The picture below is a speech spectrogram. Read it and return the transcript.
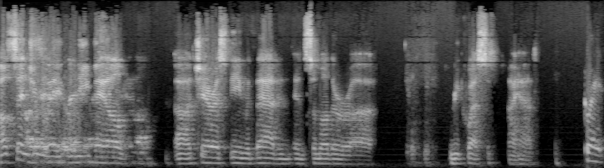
I'll send you a, an email, uh, Chair Esteen, with that and, and some other uh, requests I have. Great,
